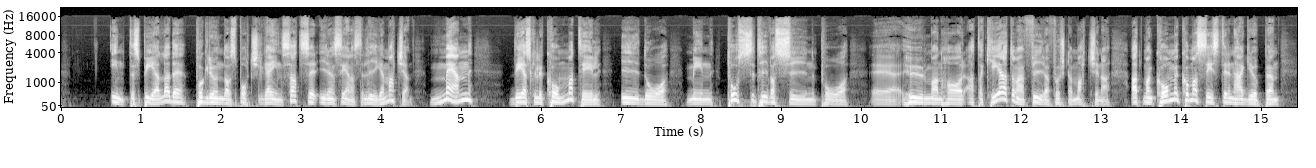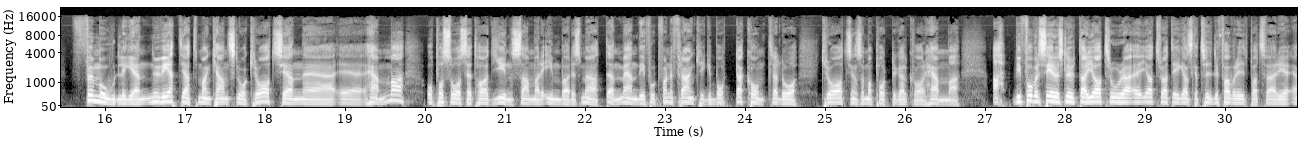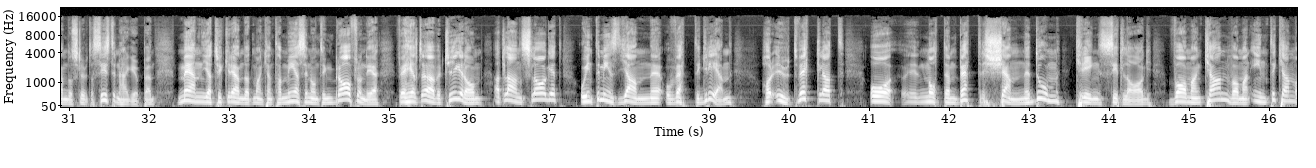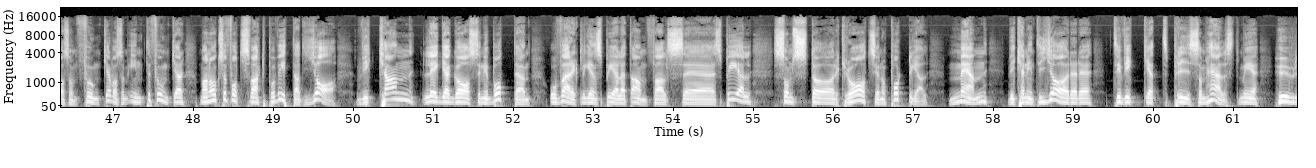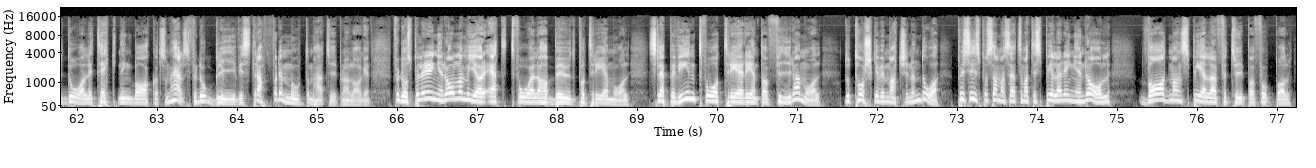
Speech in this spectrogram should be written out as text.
inte spelade på grund av sportsliga insatser i den senaste ligamatchen. Men det jag skulle komma till i då min positiva syn på eh, hur man har attackerat de här fyra första matcherna, att man kommer komma sist i den här gruppen Förmodligen, nu vet jag att man kan slå Kroatien eh, eh hemma och på så sätt ha ett gynnsammare inbördes möten, men det är fortfarande Frankrike borta kontra då Kroatien som har Portugal kvar hemma. Ah, vi får väl se hur det slutar, jag tror, eh, jag tror att det är ganska tydlig favorit på att Sverige ändå slutar sist i den här gruppen. Men jag tycker ändå att man kan ta med sig någonting bra från det, för jag är helt övertygad om att landslaget och inte minst Janne och Wettergren har utvecklat och nått en bättre kännedom kring sitt lag, vad man kan, vad man inte kan, vad som funkar, vad som inte funkar. Man har också fått svart på vitt att ja, vi kan lägga gasen i botten och verkligen spela ett anfallsspel som stör Kroatien och Portugal, men vi kan inte göra det till vilket pris som helst med hur dålig täckning bakåt som helst, för då blir vi straffade mot de här typerna av lagen. För då spelar det ingen roll om vi gör 1-2 eller har bud på tre mål. Släpper vi in 2-3, rent av fyra mål, då torskar vi matchen ändå. Precis på samma sätt som att det spelar ingen roll vad man spelar för typ av fotboll,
